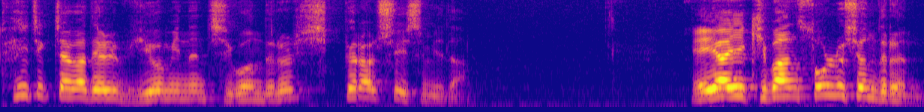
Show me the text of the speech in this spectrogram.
퇴직자가 될 위험 있는 직원들을 식별할 수 있습니다. AI 기반 솔루션들은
